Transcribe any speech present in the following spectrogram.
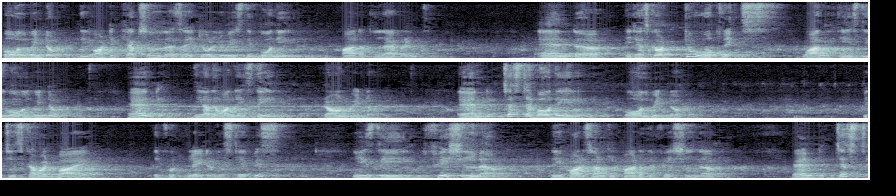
oval window, the otic capsule as I told you is the bony part of the labyrinth and uh, it has got two openings. One is the oval window and the other one is the round window. And just above the oval window which is covered by the foot plate of the stapes is the facial nerve, the horizontal part of the facial nerve and just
